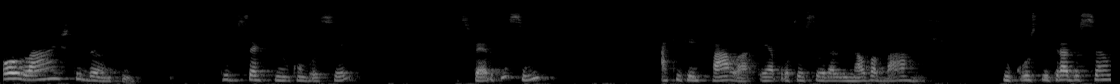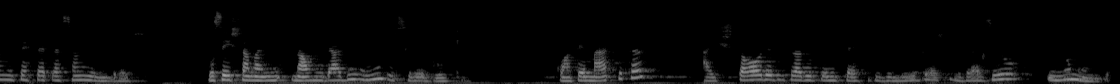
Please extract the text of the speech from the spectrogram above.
Olá, estudante! Tudo certinho com você? Espero que sim. Aqui quem fala é a professora Linalva Barros, do curso de Tradução e Interpretação em Libras. Você está na, na unidade 1 do seu com a temática A História do Tradutor e Intérprete de Libras no Brasil e no Mundo.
